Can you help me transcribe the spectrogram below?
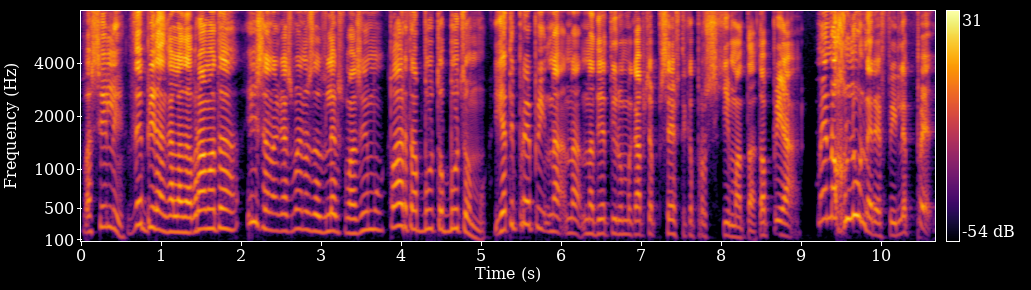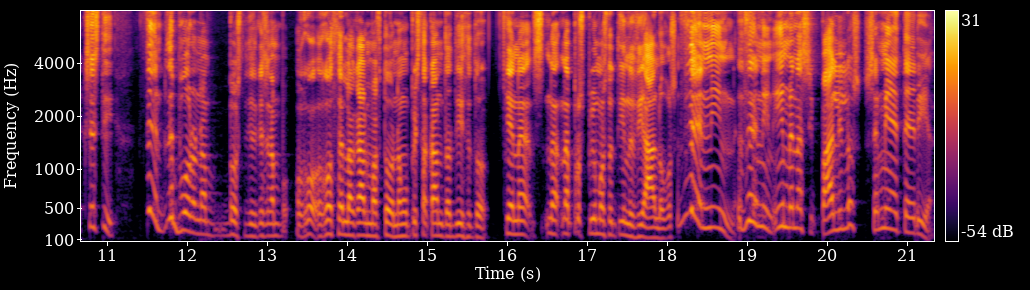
Βασίλη, δεν πήγαν καλά τα πράγματα. Είσαι αναγκασμένος να δουλέψεις μαζί μου. Πάρε τα μπου, το μπούτσο μου. Γιατί πρέπει να, να, να διατηρούμε κάποια ψεύτικα προσχήματα τα οποία με ενοχλούν, ρε φίλε. Πε, ξέρεις τι, δεν, δεν μπορώ να μπω στην διαδικασία να πω εγώ, εγώ θέλω να κάνουμε αυτό, να μου πεις θα κάνουμε το αντίθετο και να, να, να προσποιούμαστε ότι είναι διάλογος. Δεν είναι. Δεν είναι. Είμαι ένας υπάλληλος σε μια εταιρεία.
